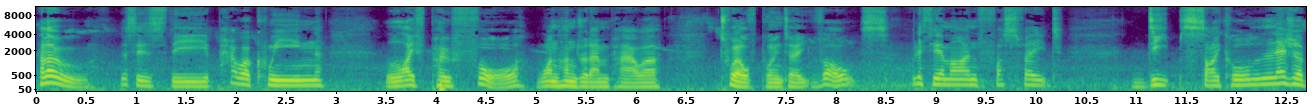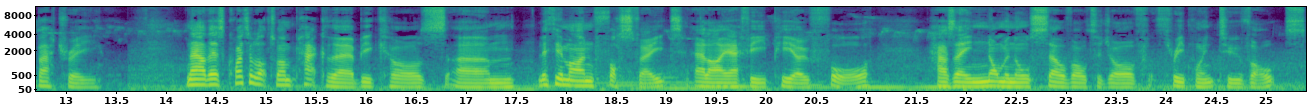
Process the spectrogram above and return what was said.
Hello, this is the Power Queen LiFePO4 100 amp hour 12.8 volts lithium iron phosphate deep cycle leisure battery. Now there's quite a lot to unpack there because um, lithium iron phosphate LiFePO4 has a nominal cell voltage of 3.2 volts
